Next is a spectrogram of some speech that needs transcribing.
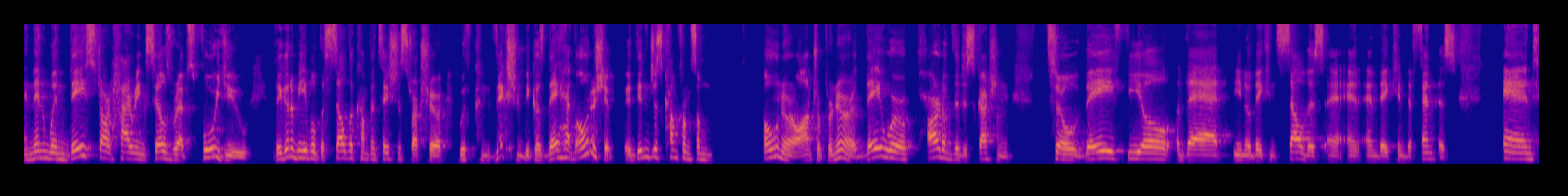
And then when they start hiring sales reps for you they're going to be able to sell the compensation structure with conviction because they have ownership. It didn't just come from some owner or entrepreneur. They were part of the discussion. So they feel that you know they can sell this and, and, and they can defend this. And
